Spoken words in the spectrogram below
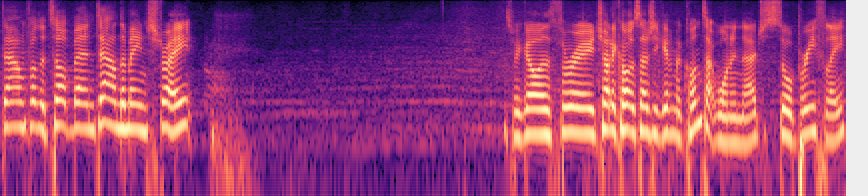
Down from the top bend, down the main straight. As we go on through, Charlie Cox has actually given a contact warning there, just saw briefly.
